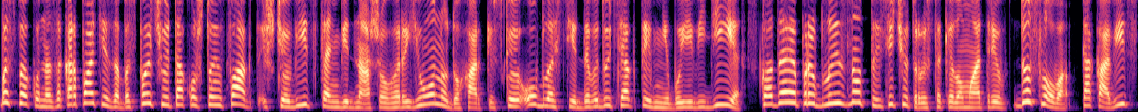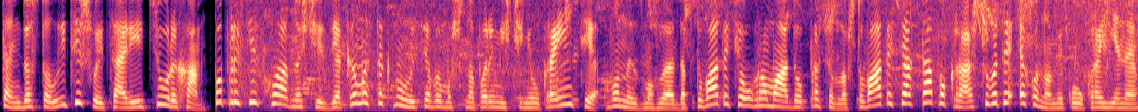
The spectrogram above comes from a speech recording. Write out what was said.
Безпеку на Закарпатті забезпечує також той факт, що відстань від нашого регіону до Харківської області, де ведуться активні бойові дії, складає приблизно 1300 кілометрів. До слова, така відстань до столиці Швейцарії Цюриха. Попри всі складнощі, з якими стикнулися вимушено переміщені українці, вони змогли адаптуватися у громаду, працевлаштуватися та покращувати економіку України.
